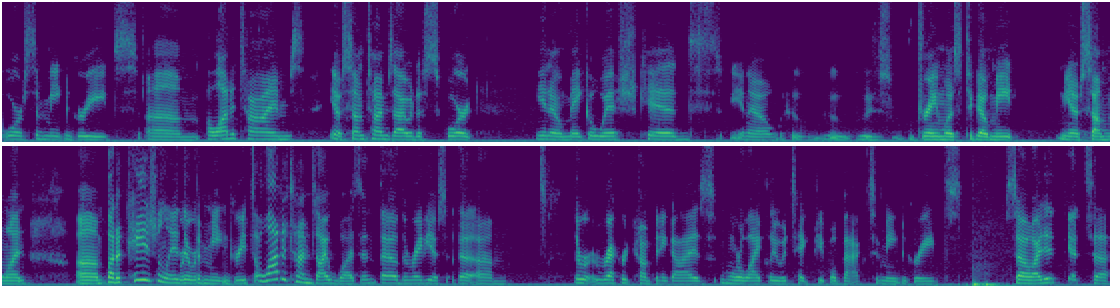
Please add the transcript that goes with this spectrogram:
for some meet and greets. Um, a lot of times, you know, sometimes I would escort, you know, Make a Wish kids, you know, who, who whose dream was to go meet, you know, someone. Um, but occasionally there were meet and greets. A lot of times I wasn't though. The radio, the um, the record company guys more likely would take people back to meet and greets. So I didn't get to.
